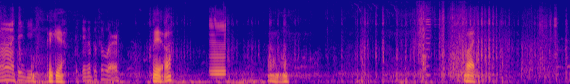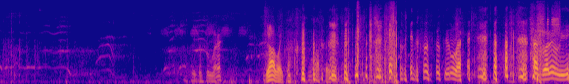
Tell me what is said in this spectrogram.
Ah, entendi. O que que é? Tô pegando teu celular. É, ó. Ah, não. Vai. Pegou teu celular? Já vai, tá? Pegando teu celular. Agora eu vi.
